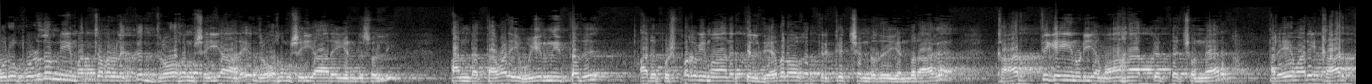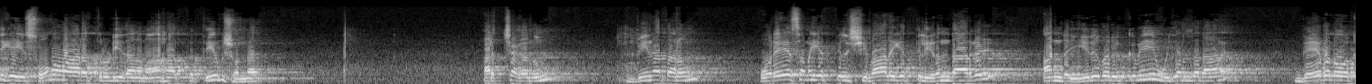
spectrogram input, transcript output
ஒரு பொழுதும் நீ மற்றவர்களுக்கு துரோகம் செய்யாரே துரோகம் செய்யாரே என்று சொல்லி அந்த தவளை உயிர் நீத்தது. அது புஷ்பக விமானத்தில் தேவலோகத்திற்கு சென்றது என்பதாக கார்த்திகையினுடைய மகாத்மியத்தை சொன்னார். அதே மாதிரி கார்த்திகை சோமவாரத்தினுடையதான மகாத்மியத்தையும் சொன்னார். அர்ச்சகனும் வினதனும் ஒரே சமயத்தில் சிவாலயத்தில் இருந்தார்கள். அந்த இருவருக்குமே உயர்ந்ததான தேவலோக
